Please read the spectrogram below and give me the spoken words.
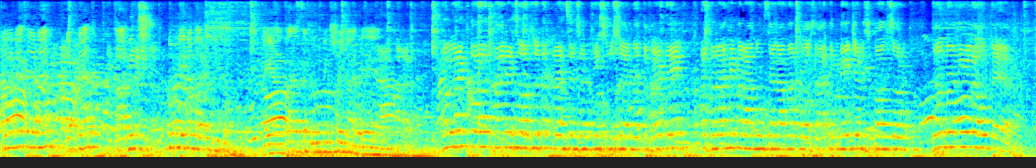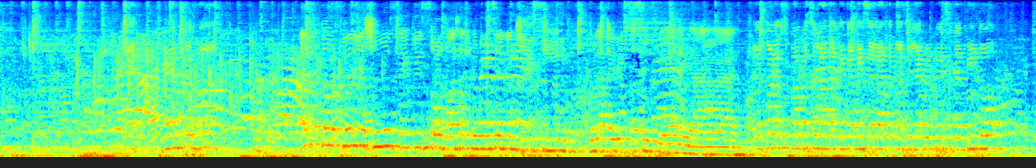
ating major sponsor, The Manila Hotel. And of course, Julia Shoes, thank you so much. At bumili sila ng GC. Mula kay Rich Azul din. Ayan. Ko rin sumapasalamat din kami sa lahat ng mga celebrities na nandito.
